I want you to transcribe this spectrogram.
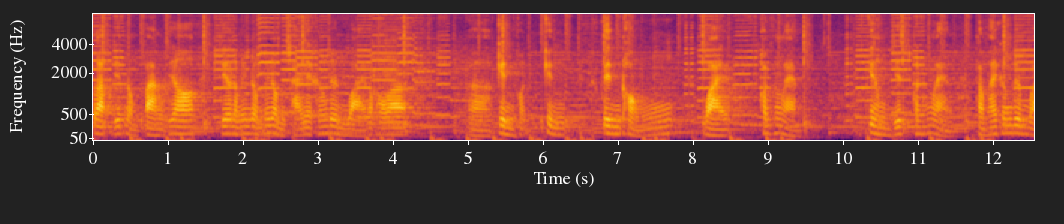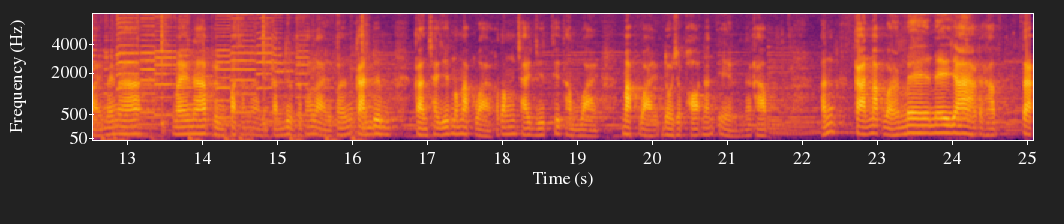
สำหรับยีสต์ขนมปังที่เราที่เราไม่นิยมไม่นิยมใช้ในเครื่องดื่มไวน์ก็เพราะว่ากลิ่นกลิ่นกลิ่นของไวน์ค่อนข้างแรง กลิ่นของยีสต์ค่อนข้างแรงทำให้เครื่องดื่มไหวไม่น่าไม่น่าพึงปรารถนาในการดื่มเท่าไหร่ เพราะฉะนั้นการดื่มการใช้ยีสต์มาหมักไวน์ก็ต้องใช้ยีสต์ที่ทำไวน์หมักไวน์โดยเฉพาะนั่นเองนะครับฉะนั้นการหมักไวน์ไม่ไม่ยากนะครับ แต่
